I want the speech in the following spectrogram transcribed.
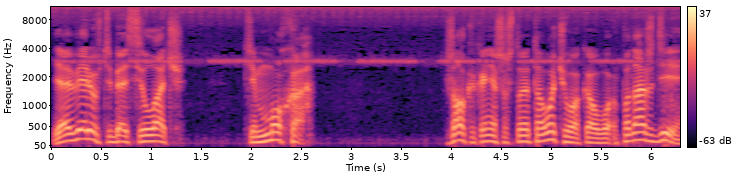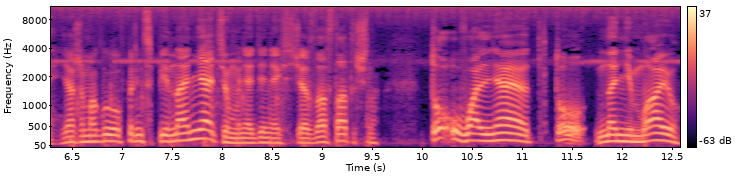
Я верю в тебя, силач. Тимоха. Жалко, конечно, что я того чувака уволю. Подожди, я же могу его, в принципе, нанять. У меня денег сейчас достаточно. То увольняют, то нанимаю.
